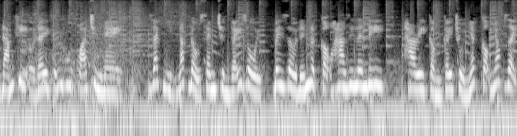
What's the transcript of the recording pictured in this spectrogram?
đám khỉ ở đây cũng vui quá chừng nè. Jack nhìn lắc đầu xem chừng gãy rồi, bây giờ đến lượt cậu Harry lên đi. Harry cầm cây chổi nhấc cậu nhóc dậy,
